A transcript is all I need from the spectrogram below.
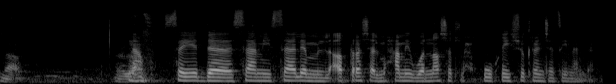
نعم. نعم سيد سامي سالم الأطرش المحامي والناشط الحقوقي شكرا جزيلا لك.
